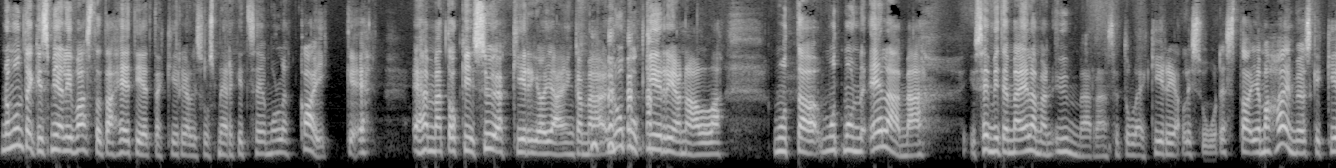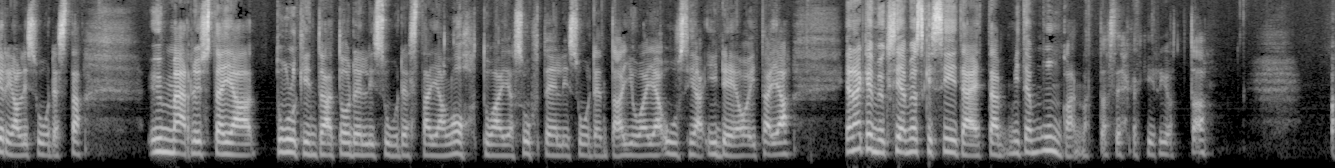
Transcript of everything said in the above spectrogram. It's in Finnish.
No mun tekisi mieli vastata heti, että kirjallisuus merkitsee mulle kaikkea. Eihän mä toki syö kirjoja, enkä mä nuku kirjan alla, mutta, mutta mun elämä, se miten mä elämän ymmärrän, se tulee kirjallisuudesta. Ja mä haen myöskin kirjallisuudesta ymmärrystä ja tulkintoa todellisuudesta ja lohtua ja suhteellisuuden tajua ja uusia ideoita ja, ja näkemyksiä myöskin siitä, että miten mun kannattaisi ehkä kirjoittaa.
